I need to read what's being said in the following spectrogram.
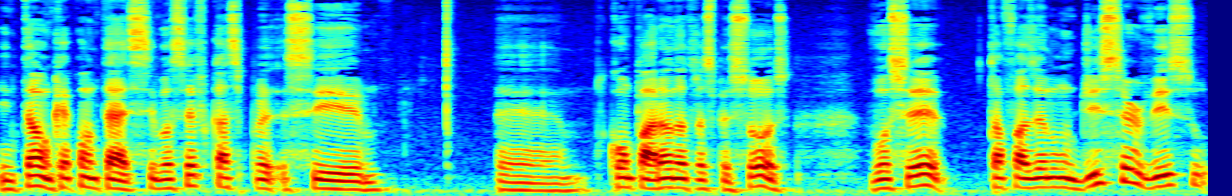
Então, o que acontece? Se você ficar se, é, comparando outras pessoas, você está fazendo um desserviço,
